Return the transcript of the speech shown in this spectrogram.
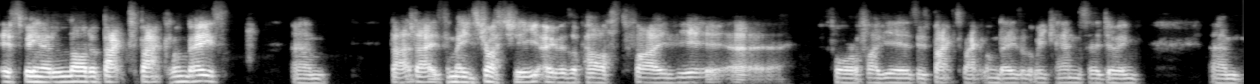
it's been a lot of back-to-back long days. Um, that that is the main strategy over the past five year, uh, four or five years is back-to-back long days at the weekend. So doing um,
